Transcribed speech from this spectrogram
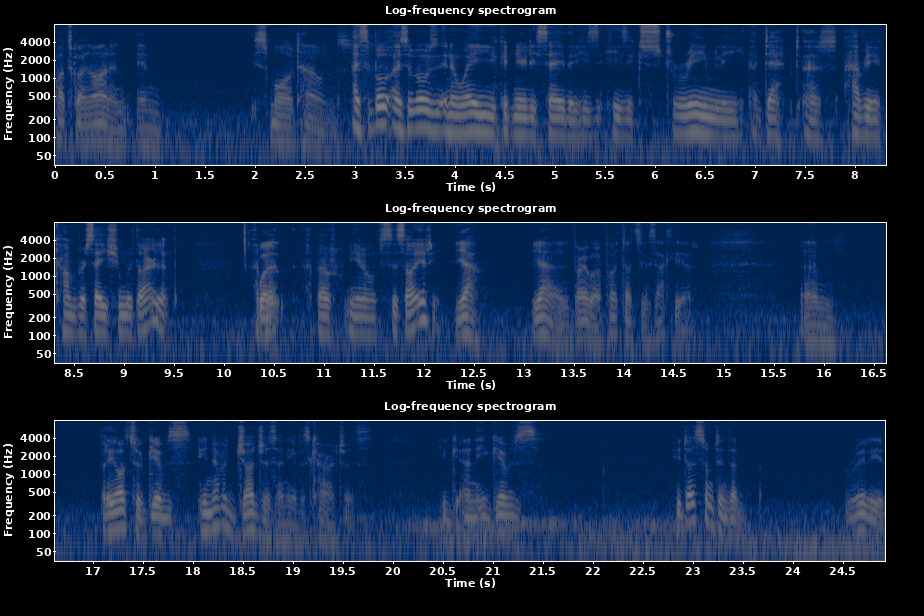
what's going on in, in small towns. I suppose I suppose in a way you could nearly say that he's he's extremely adept at having a conversation with Ireland about Well- about you know society. Yeah, yeah, very well put. That's exactly it. Um, but he also gives. He never judges any of his characters. He and he gives. He does something that really,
